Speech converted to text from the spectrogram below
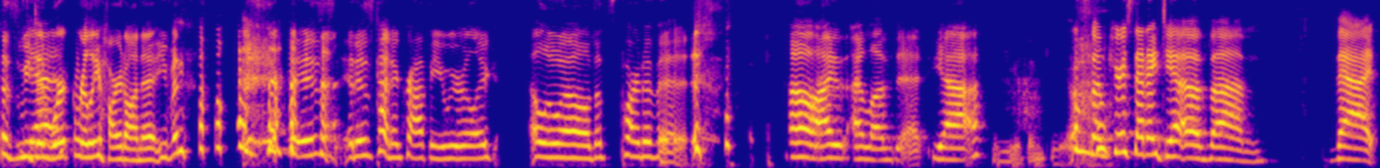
Because we yes. did work really hard on it, even though it is it is kind of crappy. We were like, LOL, that's part of it. oh, I I loved it. Yeah. Thank you. Thank you. so I'm curious that idea of um that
